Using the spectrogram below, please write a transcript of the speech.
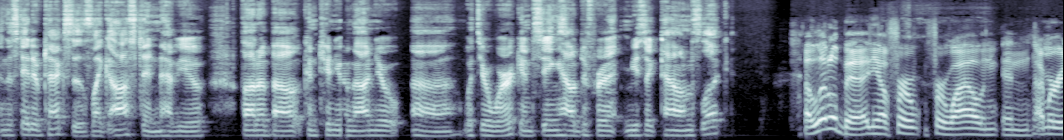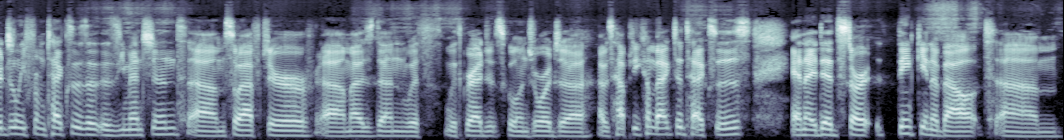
in the state of texas like austin. Have you thought about continuing on your uh, with your work and seeing how different music towns look a little bit, you know, for for a while, and, and I'm originally from Texas, as you mentioned. Um, so after um, I was done with with graduate school in Georgia, I was happy to come back to Texas, and I did start thinking about, um,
